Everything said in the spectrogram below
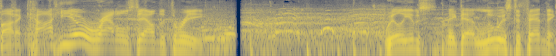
Mangakahia rattles down the three. Williams make that Lewis defending.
